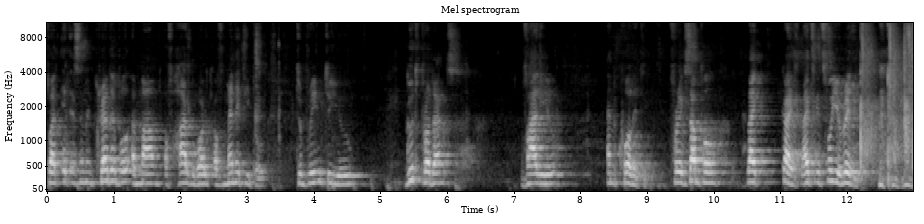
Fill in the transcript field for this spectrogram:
but it is an incredible amount of hard work of many people to bring to you good products, value, and quality. For example, like guys, like it's for you really.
